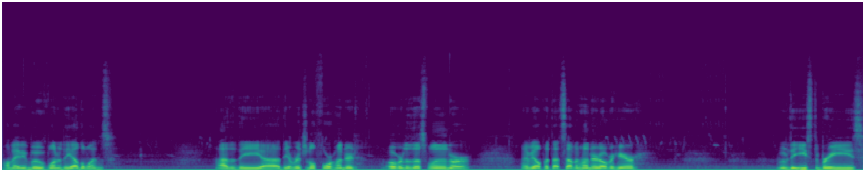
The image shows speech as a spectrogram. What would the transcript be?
I'll maybe move one of the other ones, either the uh, the original 400 over to this one, or maybe I'll put that 700 over here. Move the Istabreeze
